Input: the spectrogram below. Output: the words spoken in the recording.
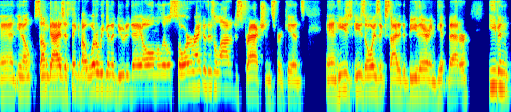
And, you know, some guys are thinking about what are we going to do today? Oh, I'm a little sore, right? There's a lot of distractions for kids. And he's, he's always excited to be there and get better, even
